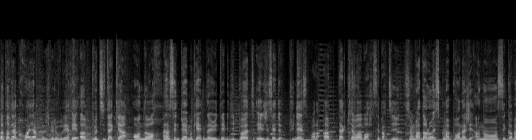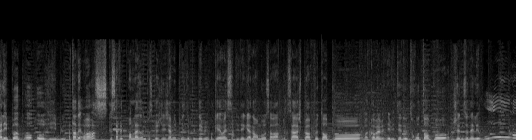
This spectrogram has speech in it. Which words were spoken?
Attendez, incroyable. Je vais l'ouvrir. Et hop, petit AK en or. Ah non, c'est une PM, ok. On a eu des mini potes et j'essaie de. Punaise. Voilà, hop, tac. Et on va boire. C'est parti. Si on va dans l'eau, est-ce qu'on va pouvoir nager? Ah non, c'est comme à l'époque. Oh, horrible. Attendez, on va voir ce que ça fait de prendre la zone parce que je l'ai jamais prise depuis le début. Ok, ouais, c'est des dégâts normaux, ça va. Donc ça, je peux un peu tempo. On va quand même éviter de trop tempo. La prochaine zone, elle est. Ooh.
